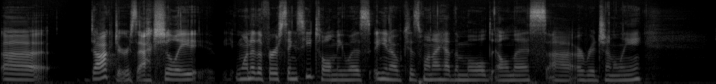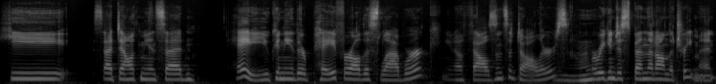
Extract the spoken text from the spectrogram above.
uh, doctors, actually, one of the first things he told me was, you know, because when I had the mold illness uh, originally, he sat down with me and said, Hey, you can either pay for all this lab work, you know, thousands of dollars, or we can just spend that on the treatment.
